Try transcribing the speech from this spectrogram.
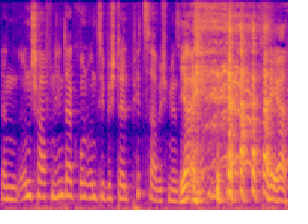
einen unscharfen Hintergrund und sie bestellt Pizza, habe ich mir so Ja, ja.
